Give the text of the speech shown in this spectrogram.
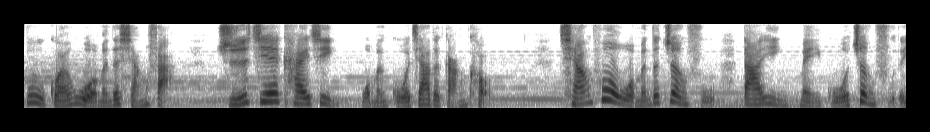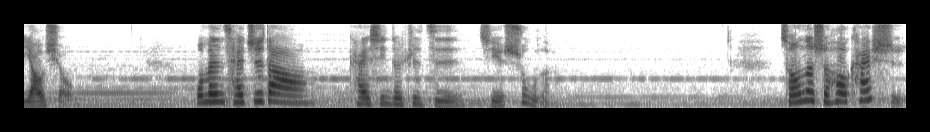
不管我们的想法，直接开进我们国家的港口，强迫我们的政府答应美国政府的要求。我们才知道，开心的日子结束了。从那时候开始。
